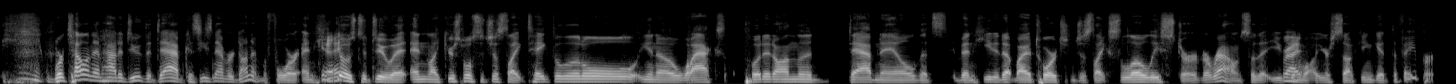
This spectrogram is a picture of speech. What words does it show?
he- we're telling him how to do the dab because he's never done it before. And he Okay. goes to do it. And like you're supposed to just like take the little, you know, wax, put it on the dab nail that's been heated up by a torch and just like slowly stir it around so that you Right. can, while you're sucking, get the vapor.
